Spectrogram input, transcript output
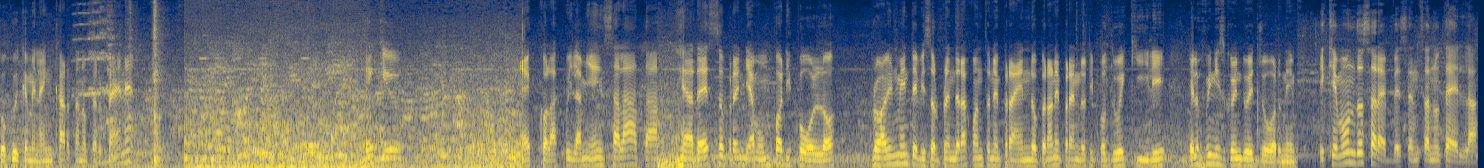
Ecco qui che me la incartano per bene. Thank you. Eccola qui la mia insalata. E adesso prendiamo un po' di pollo. Probabilmente vi sorprenderà quanto ne prendo Però ne prendo tipo 2 kg E lo finisco in due giorni. E che mondo sarebbe senza Nutella?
